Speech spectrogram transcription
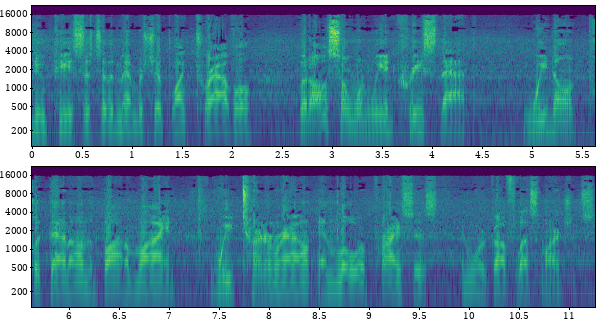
new pieces to the membership like travel, but also when we increase that, we don't put that on the bottom line. We turn around and lower prices and work off less margins.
